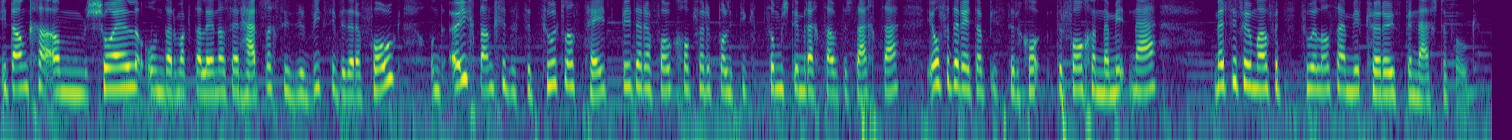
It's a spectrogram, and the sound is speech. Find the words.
Ich danke am Joel und der Magdalena sehr herzlich, dass sie dabei bei dieser Folge. Und euch danke, dass ihr zugelassen habt bei dieser Folge Kopfhörerpolitik zum Stimmrechtsalter 16. Ich hoffe, ihr habt etwas davon mitnehmen können. Merci vielmals fürs Zuhören. Wir hören uns bei der nächsten Folge.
